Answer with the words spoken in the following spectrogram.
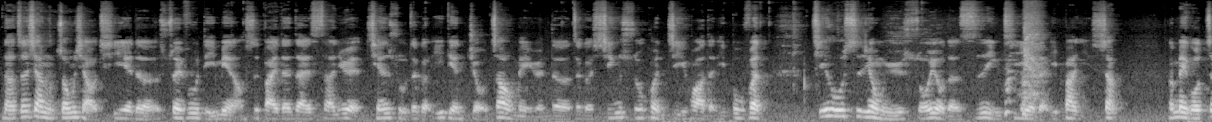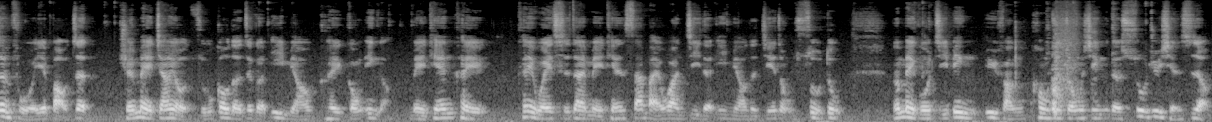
那这项中小企业的税负抵免哦，是拜登在三月签署这个一点九兆美元的这个新纾困计划的一部分，几乎适用于所有的私营企业的一半以上。而美国政府也保证。全美将有足够的这个疫苗可以供应哦，每天可以可以维持在每天三百万剂的疫苗的接种速度。而美国疾病预防控制中心的数据显示哦，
